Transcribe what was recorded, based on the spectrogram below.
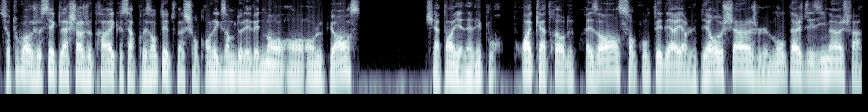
Surtout quand je sais que la charge de travail que ça représentait, de toute façon, je reprends l'exemple de l'événement en, l'occurrence, j'y attends, il y en avait pour 3-4 heures de présence, sans compter derrière le dérochage, le montage des images, enfin,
